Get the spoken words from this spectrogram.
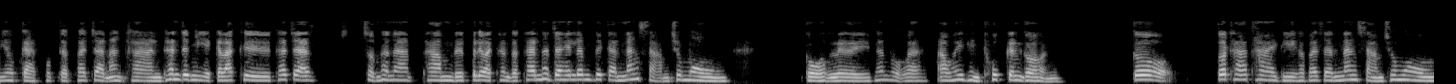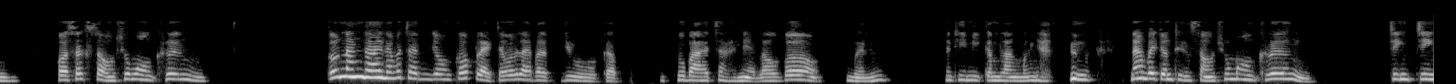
มีโอกาสพบกับพระอาจารย์อังคาร ท่านจะมีเอกลักษณ์คือ ถ้าจะสนทนาธรรมหรือปฏิบัติธรรมกับท่านท่านจะให้เริ่มด้วยการนั่งสามชั่วโมงก่อนเลยท่านบอกว่า เอาให้เห็นทุกข์กันก่อน ก็ก็ท้าทายดีครับพระอาจารย์นั่งสามชั่วโมง พอสักสองชั่วโมงครึ่งก็นั่งได้นะพระอาจารย์โยมก็แปลกใจว่าเวลาอยู่กับ ครูบาอาจารย์เนี่ย เราก็เหมือนบางทีมีกำลังบางอย่างนั่งไปจนถึงสองชั่วโมงครึ่ง จริง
